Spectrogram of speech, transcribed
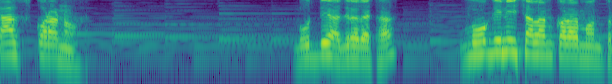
কাজ করানো। বুদ্ধি হাজিরা দেখা। মগিনী চালান করার মন্ত্র।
